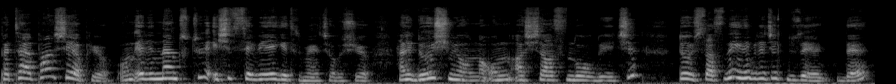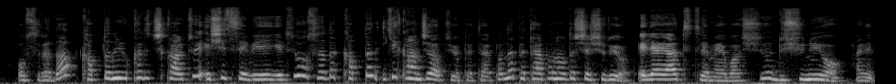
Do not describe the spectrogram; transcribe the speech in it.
Peter Pan şey yapıyor. Onun elinden tutuyor, eşit seviyeye getirmeye çalışıyor. Hani dövüşmüyor onunla onun aşağısında olduğu için. Dövüş aslında inebilecek düzeyde o sırada. Kaptanı yukarı çıkartıyor, eşit seviyeye getiriyor. O sırada kaptan iki kanca atıyor Peter Pan'a. Peter Pan orada şaşırıyor. Eli ayağı titremeye başlıyor. Düşünüyor. Hani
